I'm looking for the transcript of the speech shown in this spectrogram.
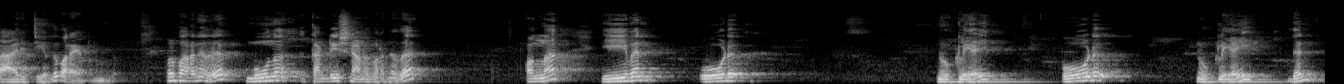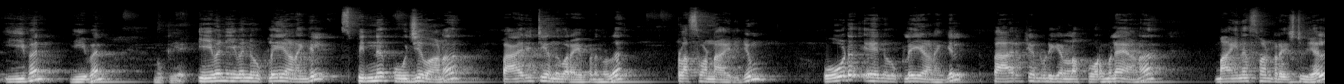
പാരിറ്റി എന്ന് പറയപ്പെടുന്നത്. അപ്പോൾ പറഞ്ഞത് മൂന്ന് കണ്ടീഷനാണ് പറഞ്ഞത്. ഒന്ന് even odd nuclei odd nuclei then even even nuclei even even nuclei ആണെങ്കിൽ സ്പിന്ന് പൂജ്യമാണ്. പാരിറ്റി എന്ന് പറയപ്പെടുന്നത് പ്ലസ് വൺ ആയിരിക്കും. ഓട് എ ന്യൂക്ലിയ ആണെങ്കിൽ പാരിറ്റി കണ്ടുപിടിക്കാനുള്ള ഫോർമുലയാണ് minus one raise to L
